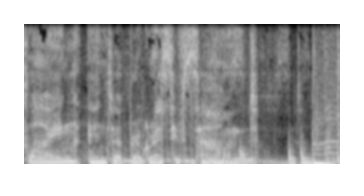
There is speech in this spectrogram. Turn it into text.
Flying into progressive sound.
